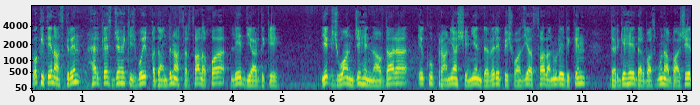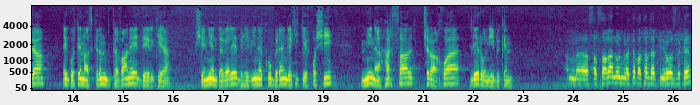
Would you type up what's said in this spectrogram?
Wekî tê naskirin her kes cihekî ji bo qedandina sersala xwe lê diyar dike. Yek ji wan cihên navdar e ê ku piraniya şêniyên deverê pêşwaziya sala nû lê dikin Dergehê derbasbûna bajêra ê gotê naskirin bi kevanê Dêrikê ya. Şêniyên deverê bi hêvî ne ku bi rengekî kêfxweşî mîna her sal çira xwe lê ronî bikin. Em salsala nû li miletê xwe tev de pîroz dikin.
